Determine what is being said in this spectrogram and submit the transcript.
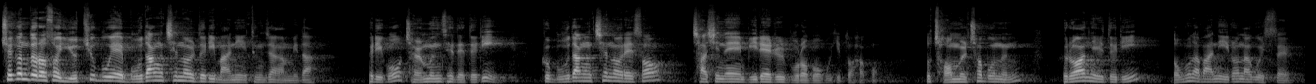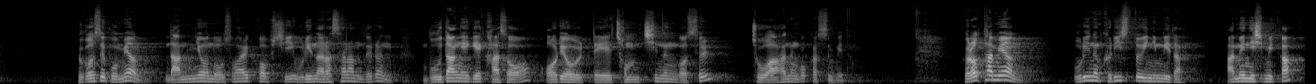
최근 들어서 유튜브에 무당 채널들이 많이 등장합니다. 그리고 젊은 세대들이 그 무당 채널에서 자신의 미래를 물어보기도 하고 또 점을 쳐보는 그러한 일들이 너무나 많이 일어나고 있어요. 그것을 보면 남녀노소 할 것 없이 우리나라 사람들은 무당에게 가서 어려울 때에 점치는 것을 좋아하는 것 같습니다. 그렇다면 우리는 그리스도인입니다. 아멘이십니까?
